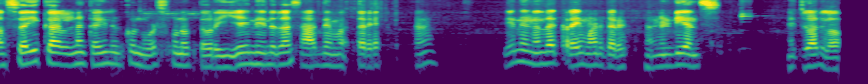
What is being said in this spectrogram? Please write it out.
ಆ ಸೈಕಲ್ನ ಕೈಲಿ ಹಿಡ್ಕೊಂಡು ಓಡಿಸ್ಕೊಂಡು ಹೋಗ್ತಾವ್ರೆ. ಏನೇನೆಲ್ಲ ಸಾಧನೆ ಮಾಡ್ತಾರೆ? ಏನೇನೆಲ್ಲ ಟ್ರೈ ಮಾಡ್ತಾರೆ ನಮ್ಮ ಇಂಡಿಯನ್ಸ್ ನಿಜವಾಗ್ಲು.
